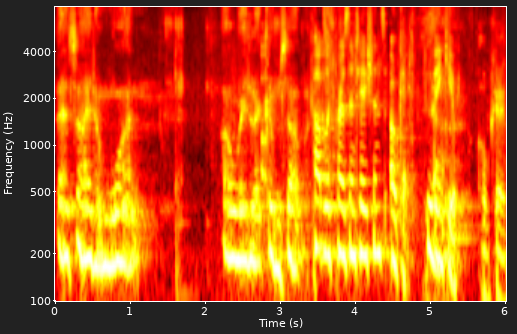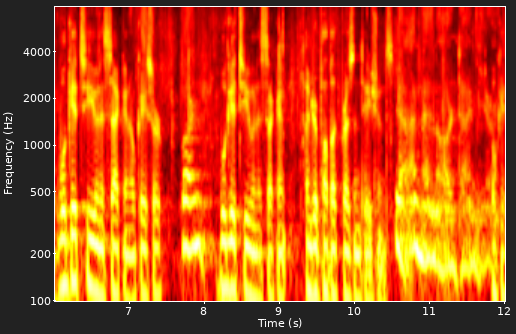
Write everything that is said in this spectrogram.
That's item one. I'll wait till it comes up. Public presentations? Okay, thank you. Okay, we'll get to you in a second, okay, sir? Pardon? We'll get to you in a second under public presentations. Yeah, I'm having a hard time here. Okay,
